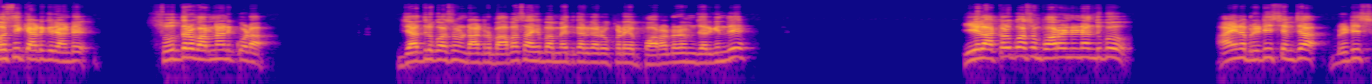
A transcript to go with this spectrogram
OC category అంటే శూద్ర వర్ణానికి కూడా జాతుల కోసం డాక్టర్ బాబాసాహెబ్ అంబేద్కర్ గారు ఇక్కడే పోరాడడం జరిగింది. వీళ్ళ హక్కుల కోసం పోరాడినందుకు ఆయన బ్రిటిష్ చెంచా బ్రిటిష్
